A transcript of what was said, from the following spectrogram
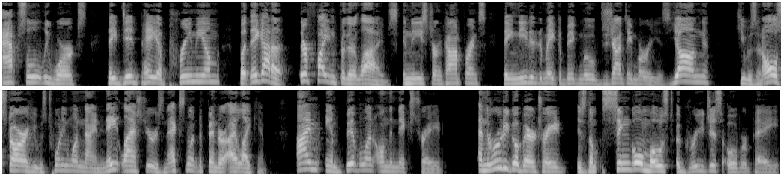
absolutely works. They did pay a premium, but they gotta they're fighting for their lives in the Eastern Conference. They needed to make a big move. DeJounte Murray is young. He was an all-star. He was 21, 9, and 8 last year. He's an excellent defender. I like him. I'm ambivalent on the Knicks trade. And the Rudy Gobert trade is the single most egregious overpay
